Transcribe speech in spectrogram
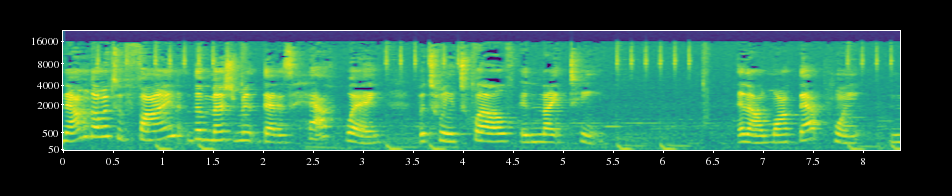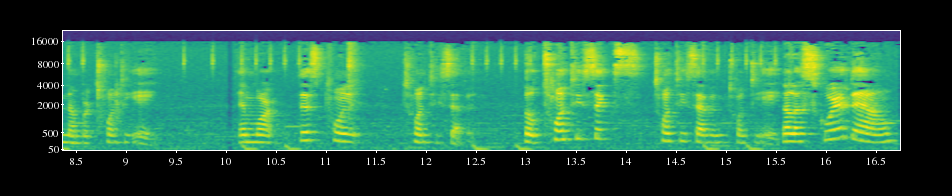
Now I'm going to find the measurement that is halfway between 12 and 19. And I'll mark that point number 28. And mark this point 27. So 26, 27, 28. Now let's square down.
